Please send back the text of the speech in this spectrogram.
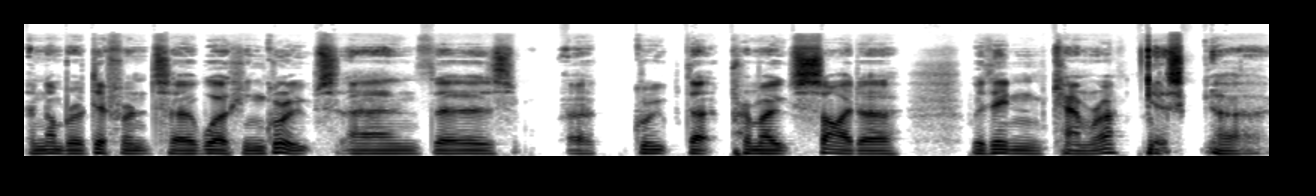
a number of different uh, working groups, and there's a group that promotes cider within CAMRA. It's uh,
